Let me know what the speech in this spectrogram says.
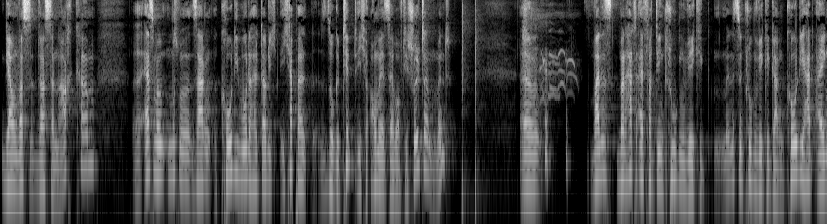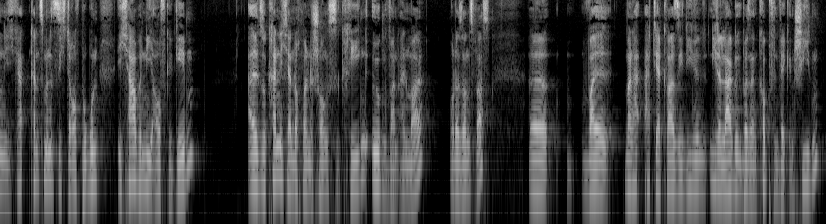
Ja, und was, was danach kam, äh, erstmal muss man sagen, Cody wurde halt dadurch, ich habe halt so getippt, ich hau mir jetzt selber auf die Schulter, Moment. Ähm, weil es, man hat einfach den klugen Weg, man ist den klugen Weg gegangen. Cody hat eigentlich, kann kann zumindest sich darauf beruhen, ich habe nie aufgegeben. Also kann ich ja noch mal eine Chance kriegen, irgendwann einmal oder sonst was. Äh, weil man hat, hat ja quasi die Niederlage über seinen Kopf hinweg entschieden.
